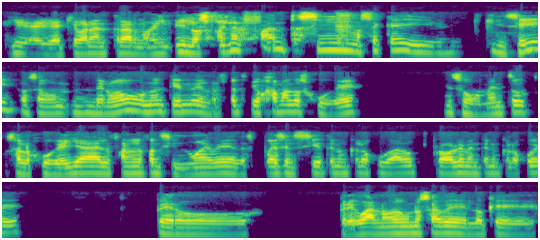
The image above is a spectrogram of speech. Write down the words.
y, y, y aquí van a entrar, ¿no? Y, los Final Fantasy, no sé qué, y, sí, o sea, un, de nuevo uno entiende el respeto. Yo jamás los jugué en su momento, o sea, lo jugué ya el Final Fantasy 9, después el 7 nunca lo he jugado, probablemente nunca lo juegue, pero, pero igual, ¿no? Uno sabe lo que,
